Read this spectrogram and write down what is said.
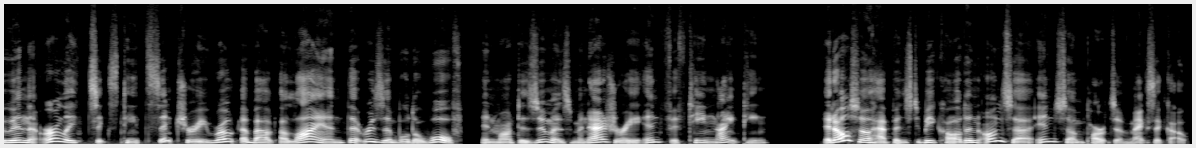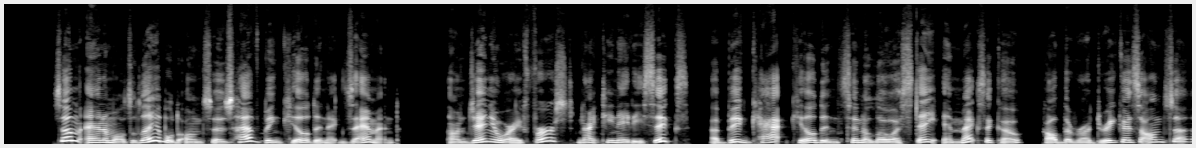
who in the early 16th century wrote about a lion that resembled a wolf in Montezuma's menagerie in 1519. It also happens to be called an onza in some parts of Mexico. Some animals labeled oncas have been killed and examined. On January 1, 1986, a big cat killed in Sinaloa State in Mexico, called the Rodriguez onca,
